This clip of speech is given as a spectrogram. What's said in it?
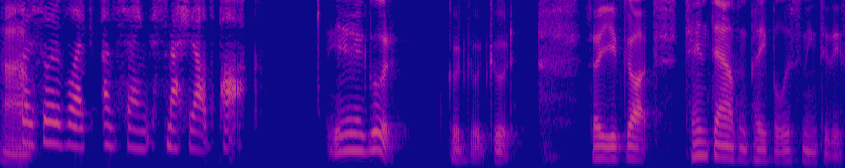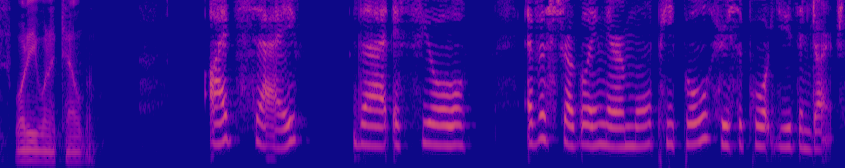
Ah, So sort of like I'm saying smash it out of the park. yeah, good. Good, good, good. So you've got 10,000 people listening to this. What do you want to tell them? I'd say that if you're ever struggling, there are more people who support you than don't.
